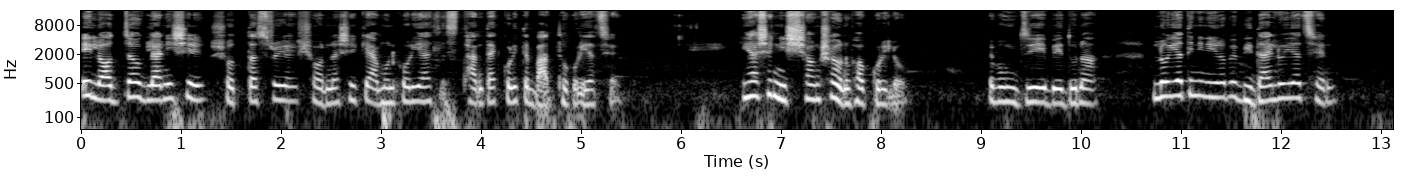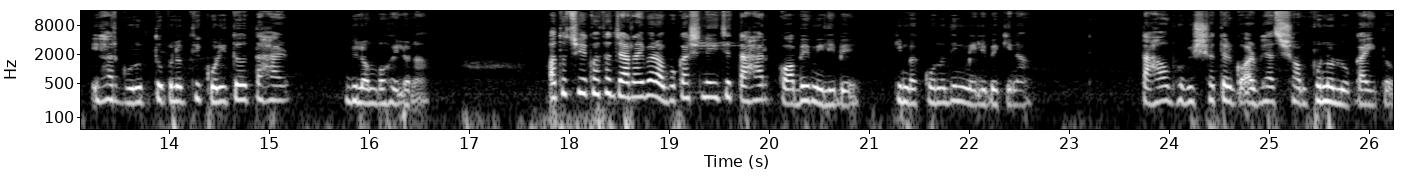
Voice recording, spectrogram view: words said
এই লজ্জা ও গ্লানি সে সত্যাশ্রয় সন্ন্যাসীকে এমন করিয়া স্থান ত্যাগ করিতে বাধ্য করিয়াছে। ইহা সে নিঃসংশয় অনুভব করিল এবং যে বেদনা লইয়া তিনি নীরবে বিদায় লইয়াছেন, ইহার গুরুত্ব উপলব্ধি করিতেও তাহার বিলম্ব হইল না। অথচ এ কথা জানাইবার অবকাশ নেই যে তাহার কবে মিলিবে কিংবা কোনোদিন মিলিবে কিনা। তাহাও ভবিষ্যতের গর্ভে আজ সম্পূর্ণ লুকায়িত।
